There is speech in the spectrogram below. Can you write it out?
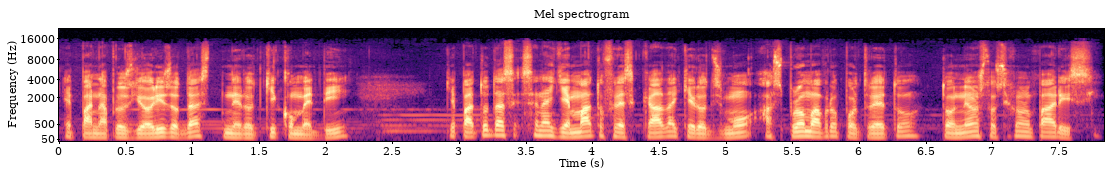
επαναπροσδιορίζοντας την ερωτική κομεντί και πατώντας σε ένα γεμάτο φρεσκάδα και ερωτισμό ασπρόμαυρο πορτρέτο των νέων στο σύγχρονο Παρίσι.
